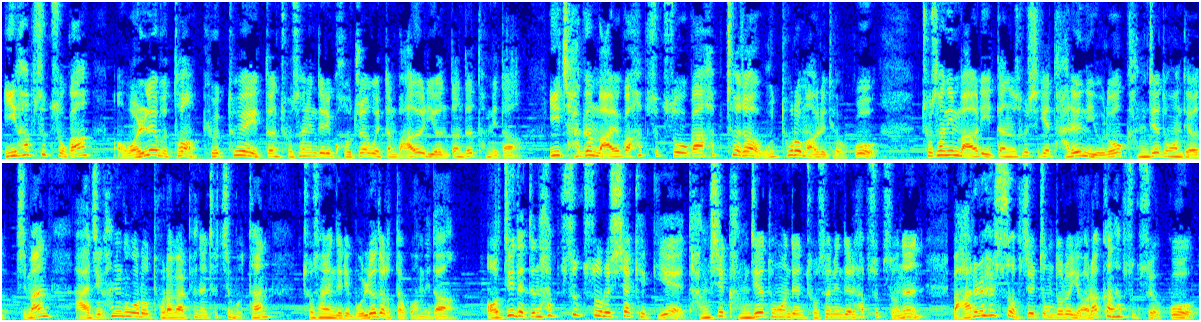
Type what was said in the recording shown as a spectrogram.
이 합숙소가 원래부터 교토에 있던 조선인들이 거주하고 있던 마을이었던 듯합니다. 이 작은 마을과 합숙소가 합쳐져 우토로 마을이 되었고 조선인 마을이 있다는 소식에 다른 이유로 강제 동원되었지만 아직 한국으로 돌아갈 편을 찾지 못한 조선인들이 몰려들었다고 합니다. 어찌됐든 합숙소로 시작했기에 당시 강제 동원된 조선인들의 합숙소는 말을 할 수 없을 정도로 열악한 합숙소였고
